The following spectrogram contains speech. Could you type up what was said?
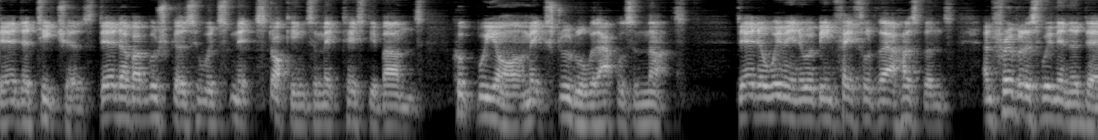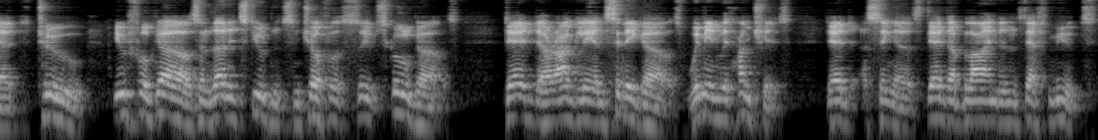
Dead are teachers. Dead are babushkas who would knit stockings and make tasty buns, cook bouillon and make strudel with apples and nuts. Dead are women who have been faithful to their husbands, and frivolous women are dead, too. Beautiful girls and learned students and cheerful schoolgirls. Dead are ugly and silly girls, women with hunches. Dead are singers. Dead are blind and deaf mutes.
